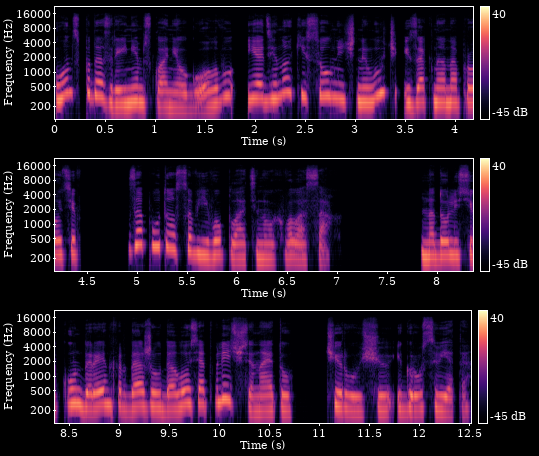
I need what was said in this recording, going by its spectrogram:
Он с подозрением склонил голову, и одинокий солнечный луч из окна напротив запутался в его платиновых волосах. На долю секунды Рейнхард даже удалось отвлечься на эту чарующую игру света.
